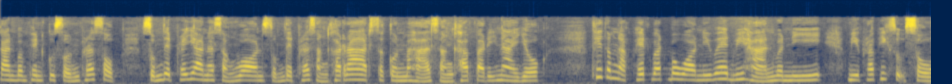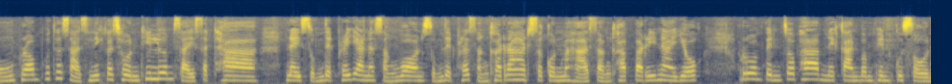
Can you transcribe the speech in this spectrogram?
การบำเพ็ญกุศลพระศพ สมเด็จพระญาณสังวร สมเด็จพระสังฆราช สกลมหาสังฆปรินายก ที่ตำหนักเพชรวัดบวรนิเวศวิหารวันนี้ มีพระภิกษุสงฆ์พร้อมพุทธศาสนิกชนที่เลื่อมใสศรัทธา ในสมเด็จพระญาณสังวร สมเด็จพระสังฆราช สกลมหาสังฆปรินายก ร่วมเป็นเจ้าภาพในการบำเพ็ญกุศล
